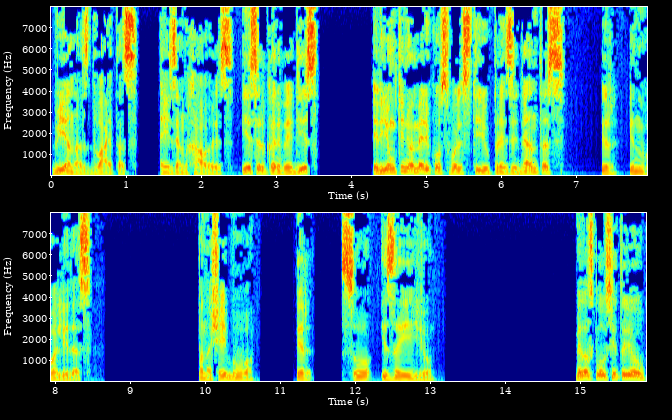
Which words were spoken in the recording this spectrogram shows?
vienas Dvaitas Eisenhoweris, jis ir karvedys, ir Junktinių Amerikos valstijų prezidentas, ir invalidas. Panašiai buvo ir su Izaiju. Mielas klausytojų,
